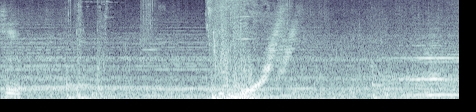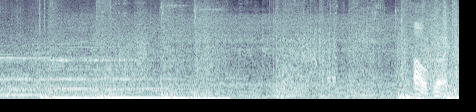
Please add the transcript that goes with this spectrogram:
Key. Oh, good.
